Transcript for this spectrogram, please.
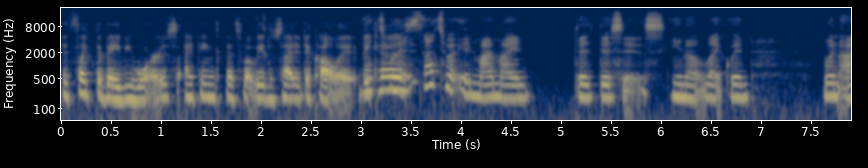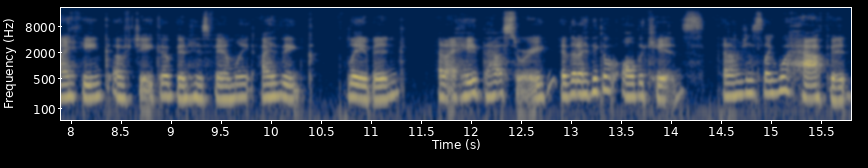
It's like the baby wars. I think that's what we decided to call it that's because what, that's what in my mind that this is. You know, like when when I think of Jacob and his family, I think Laban, and I hate that story. And then I think of all the kids, and I'm just like, what happened?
